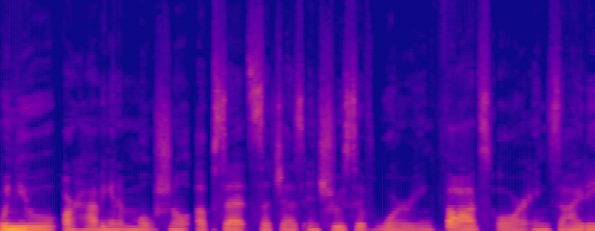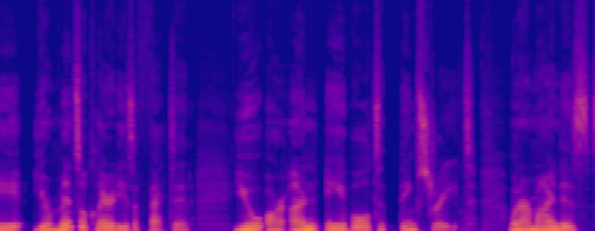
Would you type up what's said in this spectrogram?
When you are having an emotional upset, such as intrusive worrying thoughts or anxiety, your mental clarity is affected. You are unable to think straight. When our mind is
